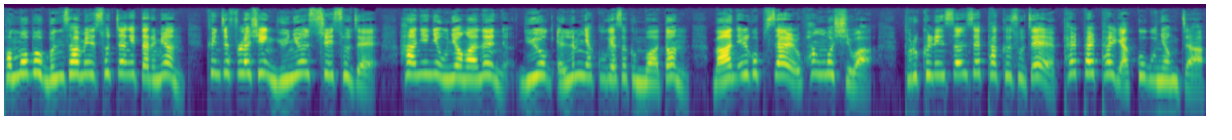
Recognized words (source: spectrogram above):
법무부 문서 및 소장에 따르면 퀸즈 플러싱 유니온 스트리트 소재 한인이 운영하는 뉴욕 엘름 약국에서 근무하던 47살 황모 씨와 브루클린 선셋파크 소재 888 약국 운영자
